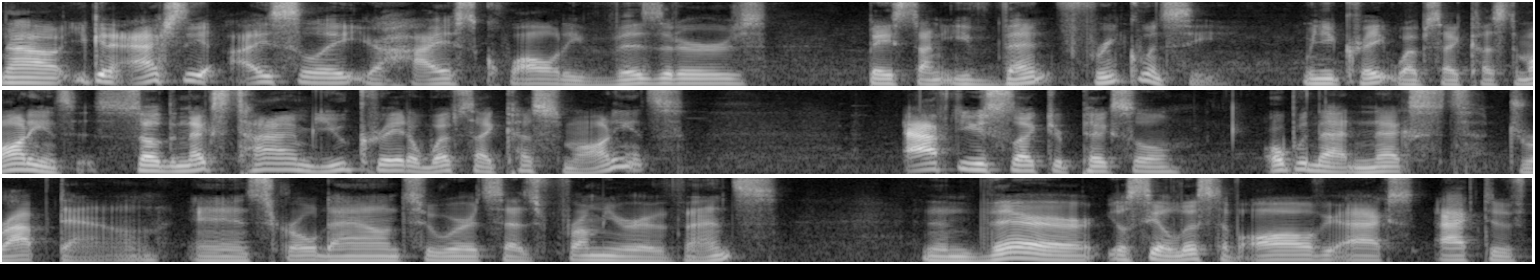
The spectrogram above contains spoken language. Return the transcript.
Now, you can actually isolate your highest quality visitors based on event frequency when you create website custom audiences. So the next time you create a website custom audience, after you select your pixel, open that next drop down and scroll down to where it says from your events. And then there, you'll see a list of all of your active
